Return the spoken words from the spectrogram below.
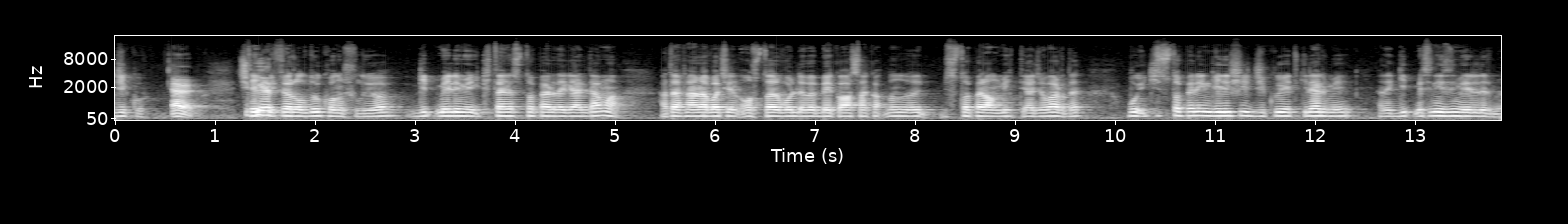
Ciku. Evet. Çıkıyor. Teklifler olduğu konuşuluyor. Gitmeli mi? İki tane stoper de geldi ama hatta Fenerbahçe'nin Osterwolde ve Beko sakatlandığı bir stoper alma ihtiyacı vardı. Bu iki stoperin gelişi Ciku'yu etkiler mi? Yani gitmesine izin verilir mi?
